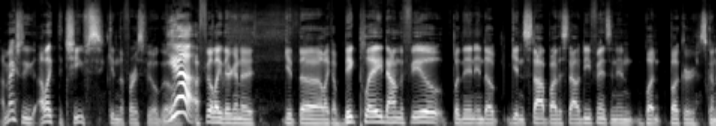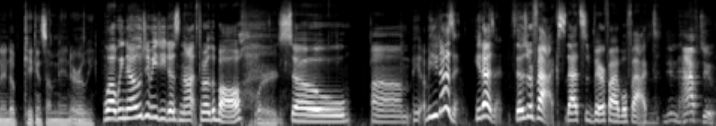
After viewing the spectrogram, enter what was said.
I'm actually, I like the Chiefs getting the first field goal. Yeah. I feel like they're going to get the like a big play down the field, but then end up getting stopped by the stout defense, and then but Butker is going to end up kicking something in early. Well, we know Jimmy G does not throw the ball. Word. So, um, I mean, he doesn't. He doesn't. Those are facts. That's a verifiable fact. You didn't have to.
